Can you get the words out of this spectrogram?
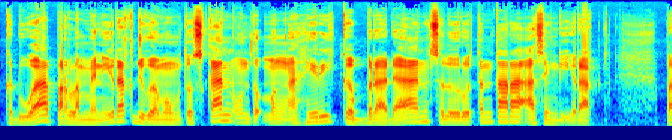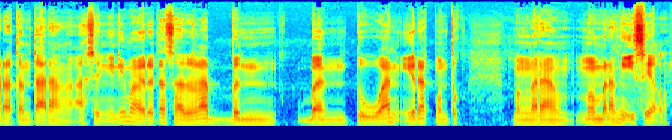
Kedua, parlemen Irak juga memutuskan untuk mengakhiri keberadaan seluruh tentara asing di Irak. Para tentara asing ini mayoritas adalah bantuan Irak untuk memerangi ISIL.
